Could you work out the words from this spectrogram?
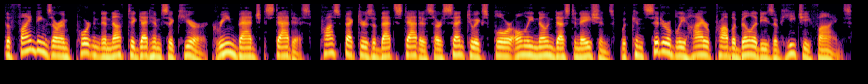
The findings are important enough to get him secure green badge status. Prospectors of that status are sent to explore only known destinations, with considerably higher probabilities of Heechee finds.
